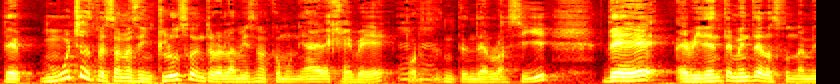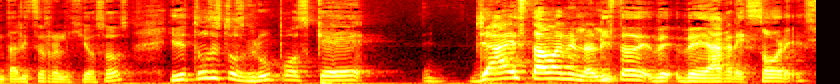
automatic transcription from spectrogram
de muchas personas, incluso dentro de la misma comunidad LGB, por entenderlo así, de, evidentemente, los fundamentalistas religiosos, y de todos estos grupos que ya estaban en la lista de, de- de agresores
